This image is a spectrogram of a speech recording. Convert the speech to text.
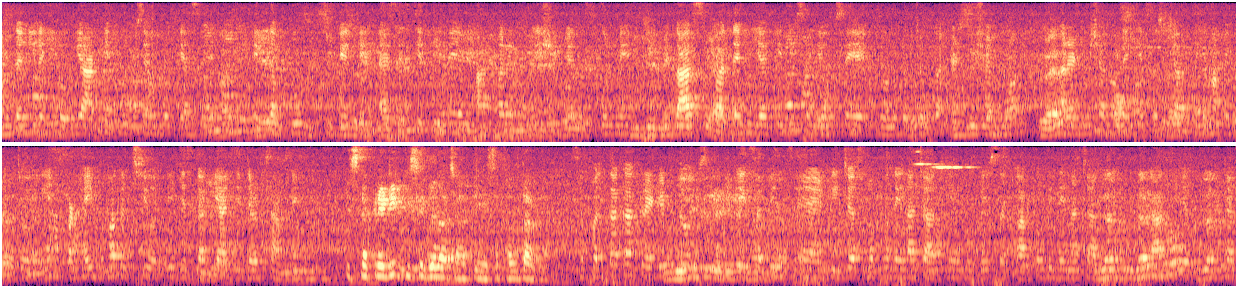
आमदनी रही होगी आर्थिक रूप से हम टूट चुके थे। ऐसी स्थिति में आत्माराम इंग्लिश मीडियम स्कूल में विकास उपाध्याय भैया के भी सहयोग से दोनों बच्चों का एडमिशन हुआ। और एडमिशन होने के पश्चात यहाँ पे बच्चों की यहाँ पढ़ाई बहुत अच्छी होती है जिसका कि आज रिज़ल्ट सामने है इसका क्रेडिट किसे देना चाहती हैं? सफलता का? सफलता का क्रेडिट तो स्कूल के सभी टीचर्स लोग को देना चाहती हूँ भूपेश सरकार को भी देना चाहती हूँ विकास भैया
